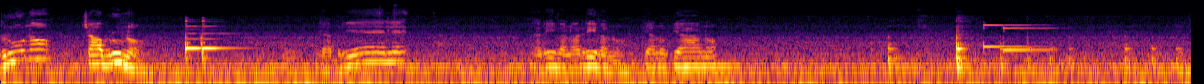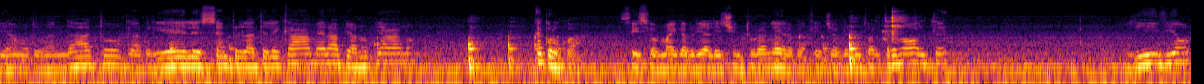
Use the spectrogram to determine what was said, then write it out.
Bruno, ciao Bruno. Gabriele. Arrivano, arrivano, piano piano. Vediamo dove è andato. Gabriele, sempre la telecamera, piano piano. Eccolo qua. Sì, sì, ormai Gabriele è cintura nera perché è già venuto altre volte. Livio,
